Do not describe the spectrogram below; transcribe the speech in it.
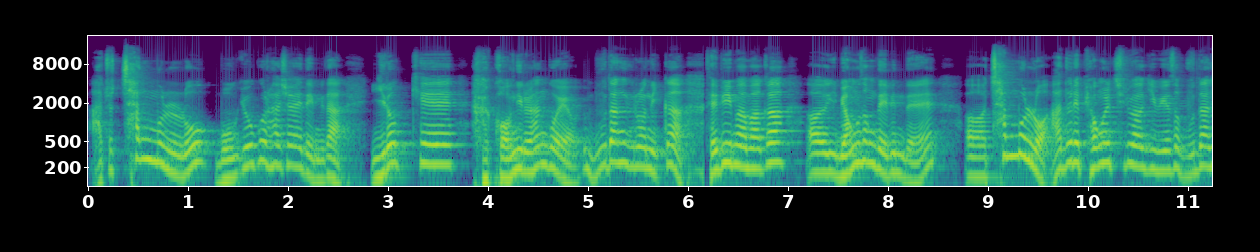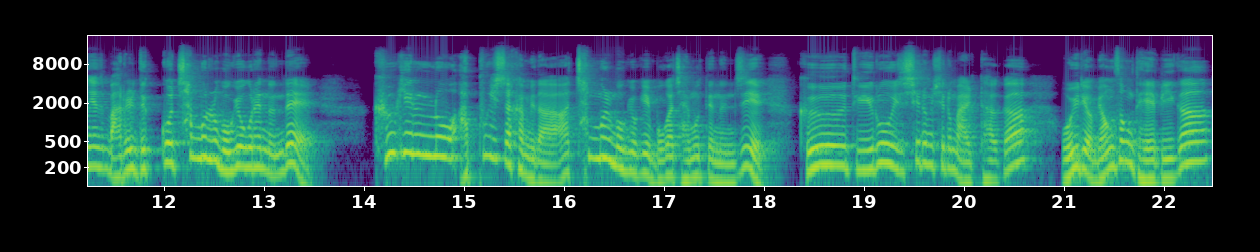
아주 찬물로 목욕을 하셔야 됩니다. 이렇게 건의를 한 거예요. 무당이 그러니까 데비마마가 어, 명성대비인데 어, 찬물로 아들의 병을 치료하기 위해서 무당의 말을 듣고 찬물로 목욕을 했는데 그 길로 아프기 시작합니다. 아, 찬물 목욕이 뭐가 잘못됐는지 그 뒤로 시름시름 앓다가 오히려 명성 대비가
